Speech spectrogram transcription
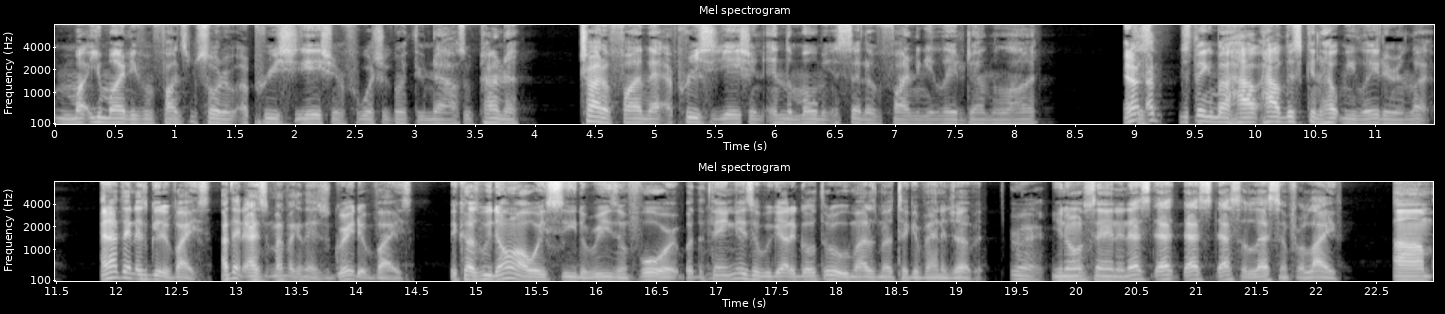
might you might even find some sort of appreciation for what you're going through now. So kind of try to find that appreciation in the moment instead of finding it later down the line. And Just, I, I, just think about how how this can help me later in life. And I think that's good advice. I think as a matter of fact, I think that's great advice because we don't always see the reason for it. But the thing is, if we got to go through, it, we might as well take advantage of it. Right. You know what I'm saying? And that's that that's that's a lesson for life. Um,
